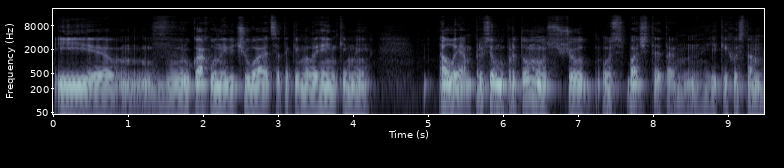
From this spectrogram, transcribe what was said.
і е, в руках вони відчуваються такими легенькими. Але при всьому при тому, що ось бачите, там якихось там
